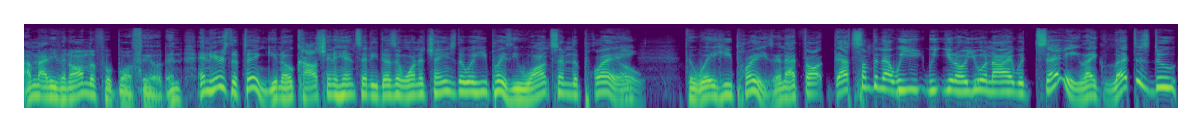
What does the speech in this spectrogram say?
I'm not even on the football field. And and here's the thing, you know, Kyle Shanahan said he doesn't want to change the way he plays. He wants him to play Oh, the way he plays. And I thought that's something that we, we you know, you and I would say, like, let this dude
